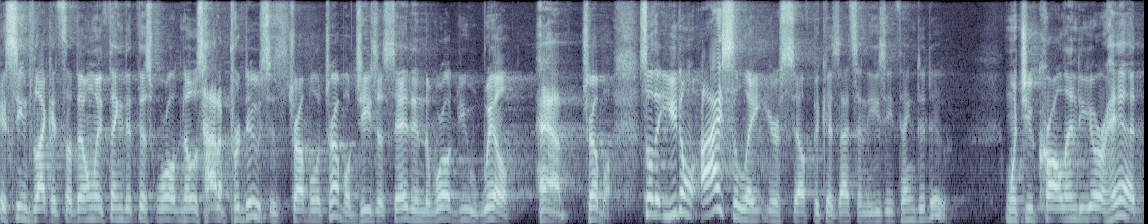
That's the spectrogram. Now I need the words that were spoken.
It seems like it's the only thing that this world knows how to produce is trouble and trouble. Jesus said, "In the world you will have trouble," so that you don't isolate yourself because that's an easy thing to do. Once you crawl into your head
